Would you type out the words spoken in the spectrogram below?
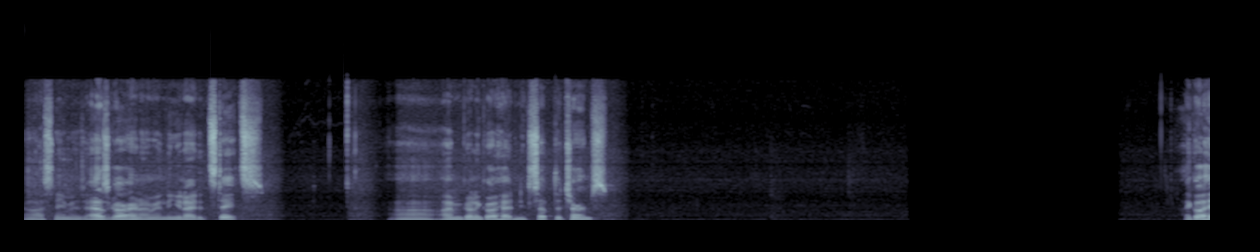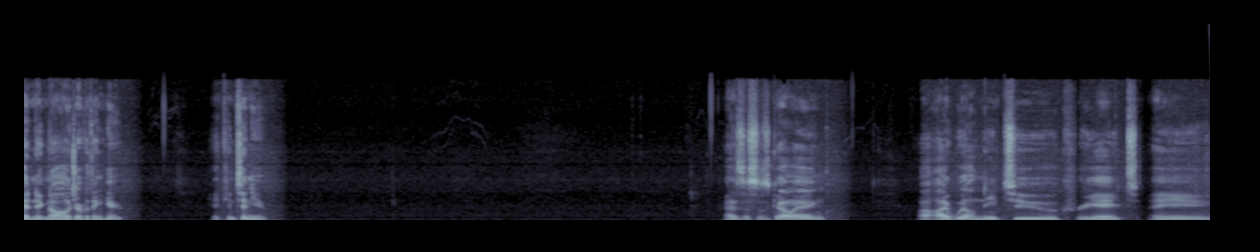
My last name is Asghar, and I'm in the United States. Uh, I'm going to go ahead and accept the terms. I go ahead and acknowledge everything here. Hit continue. As this is going, uh, I will need to create a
